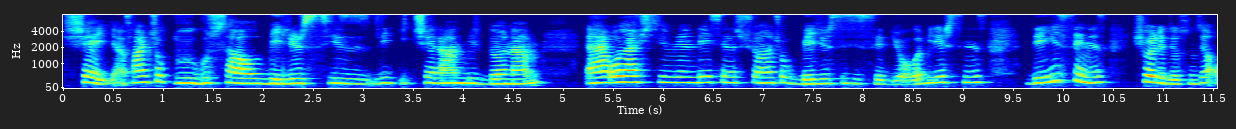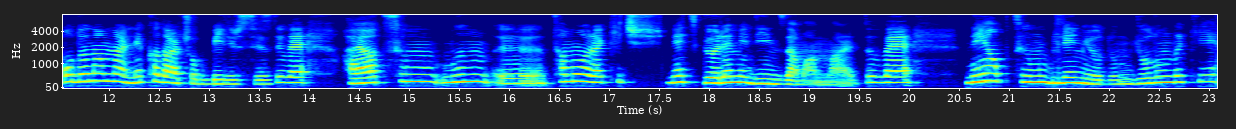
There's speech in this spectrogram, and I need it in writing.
şey yani sanki çok duygusal, belirsizlik içeren bir dönem. Eğer o yaş dilimlerindeyseniz şu an çok belirsiz hissediyor olabilirsiniz. Değilseniz şöyle diyorsunuz ya o dönemler ne kadar çok belirsizdi ve hayatımın e, tam olarak hiç net göremediğim zamanlardı ve ne yaptığımı bilemiyordum. Yolumdaki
